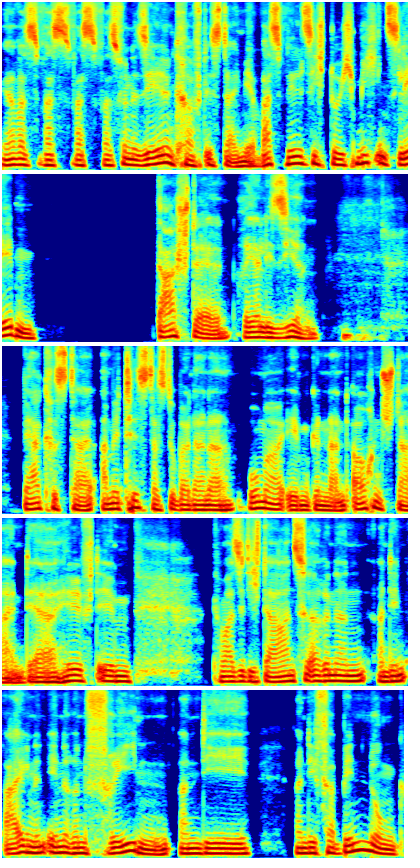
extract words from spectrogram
Ja, was, was, was, was für eine Seelenkraft ist da in mir? Was will sich durch mich ins Leben darstellen, realisieren? Bergkristall, Amethyst hast du bei deiner Oma eben genannt, auch ein Stein, der hilft eben quasi dich daran zu erinnern, an den eigenen inneren Frieden, an die, an die Verbindung,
